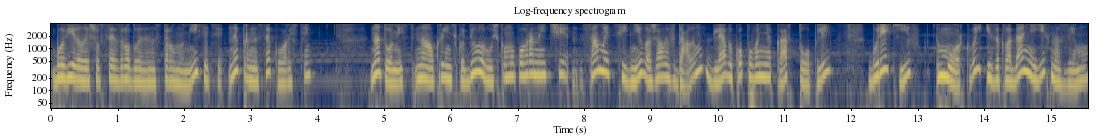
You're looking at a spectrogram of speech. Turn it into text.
бо вірили, що все зроблене на старому місяці не принесе користі. Натомість на українсько-білоруському пограниччі саме ці дні вважали вдалими для викопування картоплі, буряків, моркви і закладання їх на зиму.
